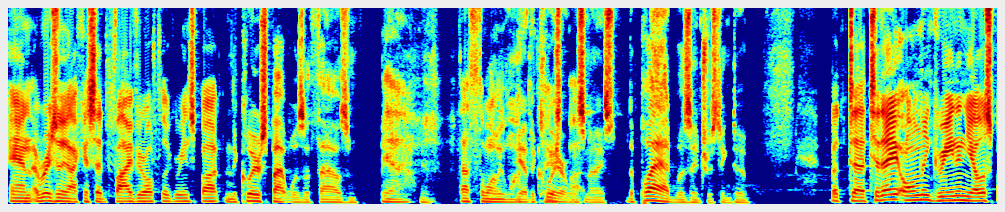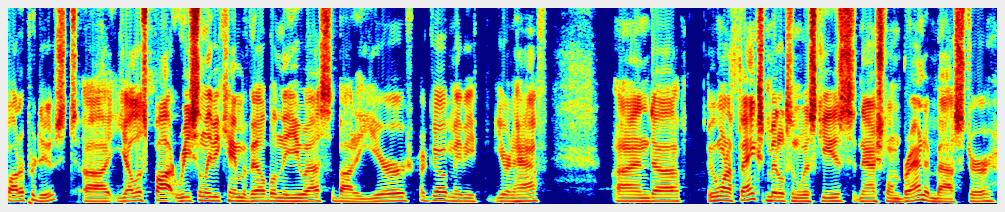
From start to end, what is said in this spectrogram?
And originally, like I said, five year old for the green spot. And the clear spot was a thousand. Yeah, that's the one we want. Yeah, the clear, spot. was nice. The plaid was interesting too. But uh, today, only green and yellow spot are produced. Uh, yellow spot recently became available in the U.S. about a year ago, maybe a year and a half. And uh, we want to thank Midleton Whiskey's national and brand ambassador,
